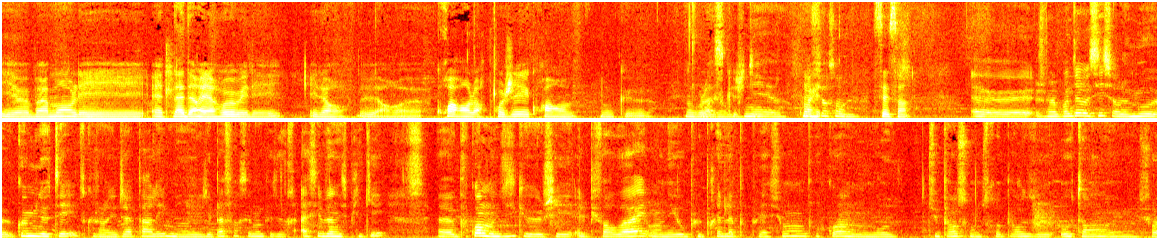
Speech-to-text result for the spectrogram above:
et vraiment les, être là derrière eux et, les, et leur, leur croire en leur projet et croire en, donc, euh, donc voilà ce que je dis. Euh, confiance en C'est ça. Euh, je vais rebondir aussi sur le mot communauté, parce que j'en ai déjà parlé, mais j'ai pas forcément peut-être assez bien expliqué. pourquoi on dit que chez LP4Y, on est au plus près de la population? Pourquoi tu penses qu'on se repose autant sur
